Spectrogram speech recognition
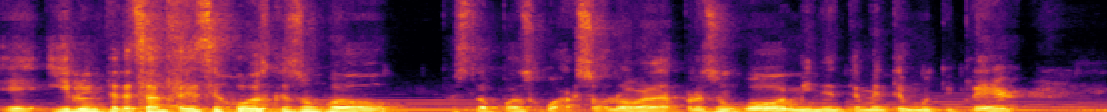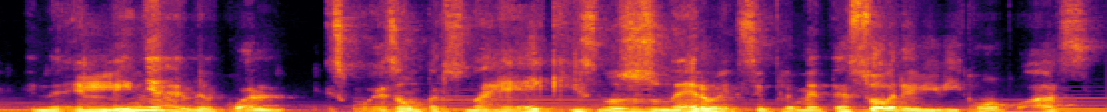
Eh, y lo interesante de ese juego es que es un juego, pues lo puedes jugar solo, ¿verdad? Pero es un juego eminentemente multiplayer en, en línea en el cual escoges a un personaje X, no sos un héroe, simplemente sobreviví como puedas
